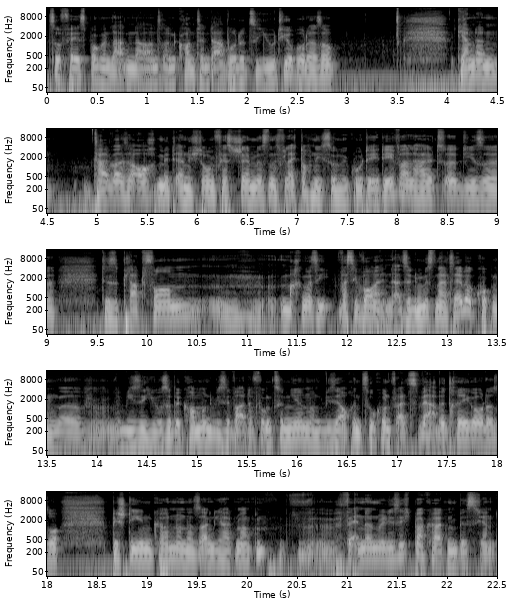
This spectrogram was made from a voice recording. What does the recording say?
zu Facebook und laden da unseren Content ab oder zu YouTube oder so. Die haben dann teilweise auch mit Ernüchterung feststellen müssen, ist vielleicht doch nicht so eine gute Idee, weil halt äh, diese, diese Plattform mm, machen, was sie, was sie wollen. Also die müssen halt selber gucken, äh, wie sie User bekommen und wie sie weiter funktionieren und wie sie auch in Zukunft als Werbeträger oder so bestehen können. Und dann sagen die halt hm, verändern wir die Sichtbarkeit ein bisschen.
